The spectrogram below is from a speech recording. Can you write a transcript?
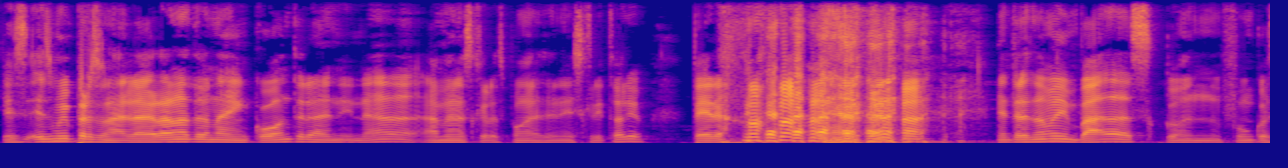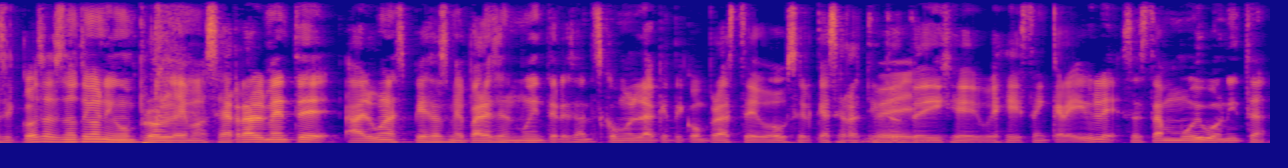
Es, es, muy personal. La verdad no tengo nada en contra ni nada, a menos que los pongas en mi escritorio. Pero mientras no me invadas con funcos y cosas, no tengo ningún problema. O sea, realmente algunas piezas me parecen muy interesantes, como la que te compraste de Bowser, que hace ratito te dije, güey, está increíble. O sea, está muy bonita.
